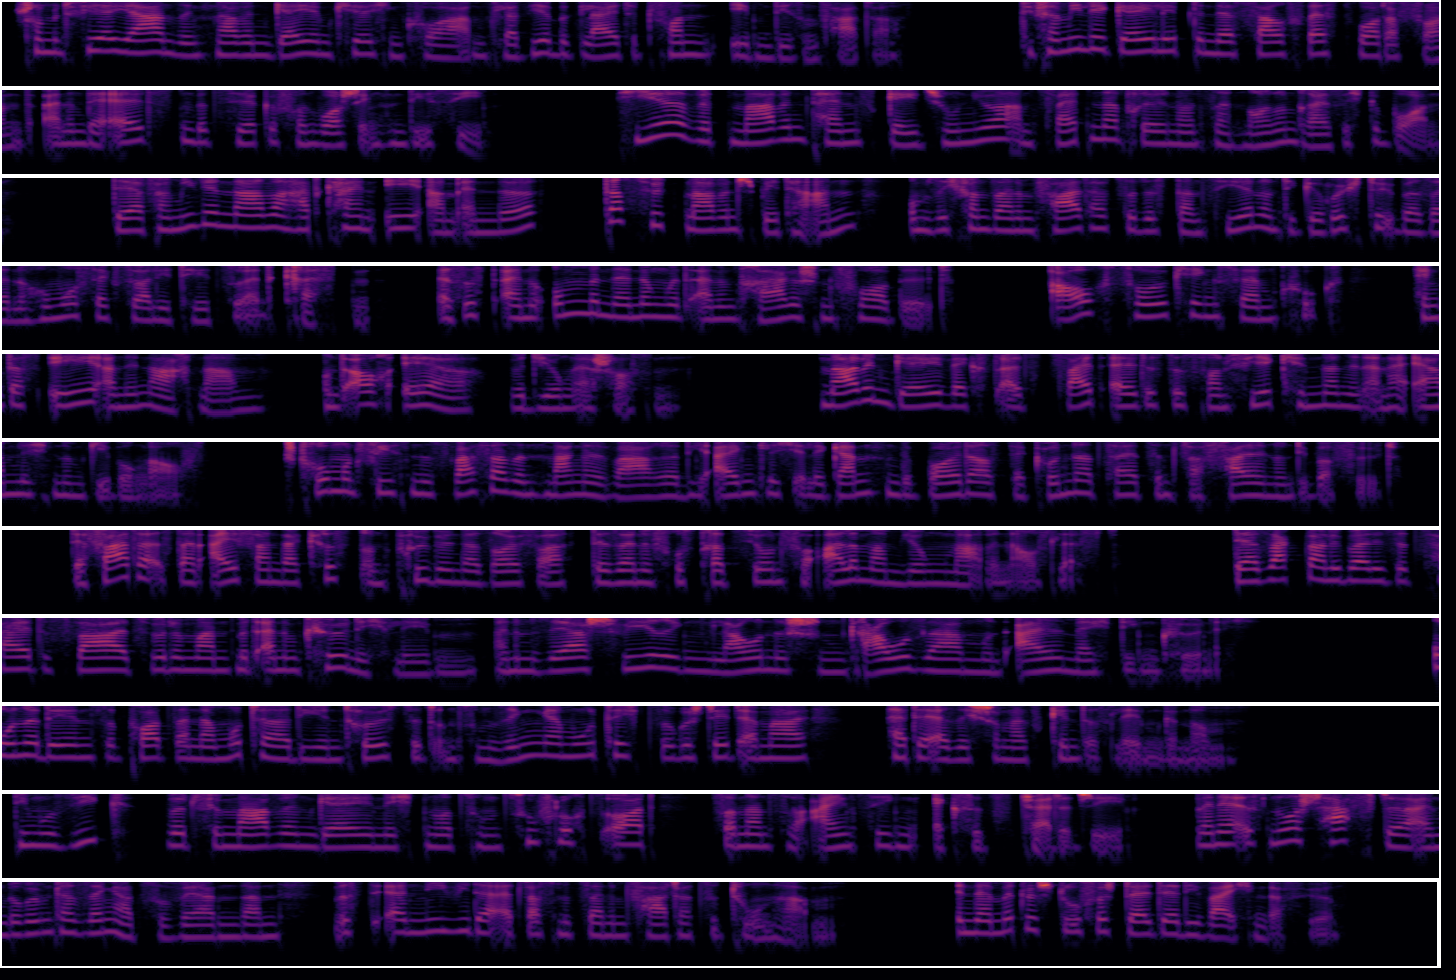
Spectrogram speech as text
Schon mit vier Jahren singt Marvin Gaye im Kirchenchor am Klavier begleitet von eben diesem Vater. Die Familie Gay lebt in der Southwest Waterfront, einem der ältesten Bezirke von Washington, D.C. Hier wird Marvin Pence Gay Jr. am 2. April 1939 geboren. Der Familienname hat kein E am Ende, das fügt Marvin später an, um sich von seinem Vater zu distanzieren und die Gerüchte über seine Homosexualität zu entkräften. Es ist eine Umbenennung mit einem tragischen Vorbild. Auch Soul King Sam Cooke hängt das E an den Nachnamen. Und auch er wird jung erschossen. Marvin Gaye wächst als zweitältestes von vier Kindern in einer ärmlichen Umgebung auf. Strom und fließendes Wasser sind Mangelware, die eigentlich eleganten Gebäude aus der Gründerzeit sind verfallen und überfüllt. Der Vater ist ein eifernder Christ und prügelnder Säufer, der seine Frustration vor allem am jungen Marvin auslässt. Der sagt mal über diese Zeit, es war, als würde man mit einem König leben, einem sehr schwierigen, launischen, grausamen und allmächtigen König. Ohne den Support seiner Mutter, die ihn tröstet und zum Singen ermutigt, so gesteht er mal, hätte er sich schon als Kind das Leben genommen. Die Musik wird für Marvin Gaye nicht nur zum Zufluchtsort, sondern zur einzigen Exit-Strategy. Wenn er es nur schaffte, ein berühmter Sänger zu werden, dann müsste er nie wieder etwas mit seinem Vater zu tun haben. In der Mittelstufe stellt er die Weichen dafür.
